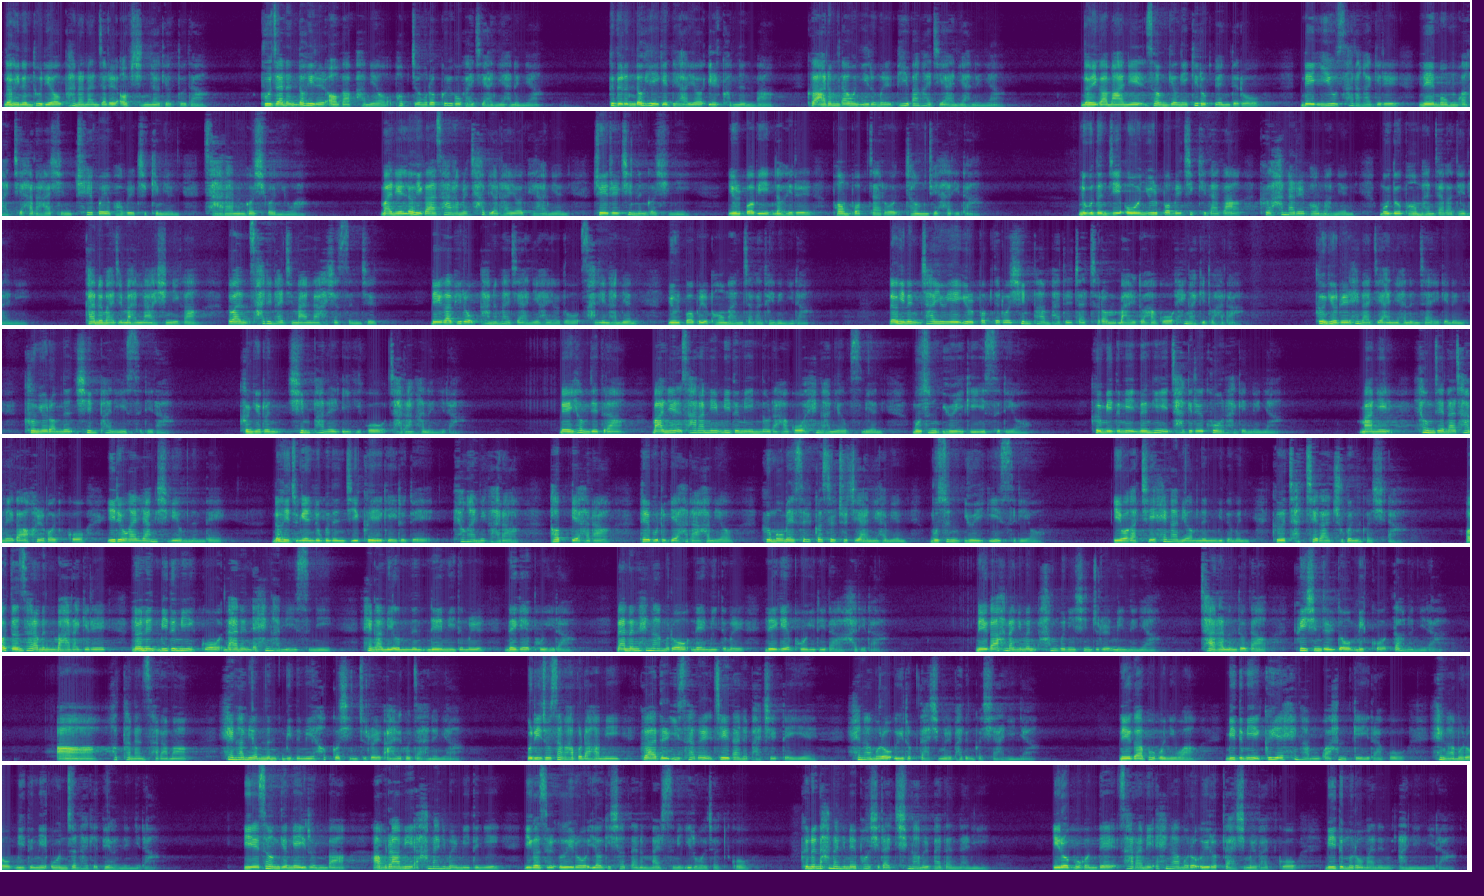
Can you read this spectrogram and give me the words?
너희는 도리어 가난한 자를 업신여겼도다. 부자는 너희를 억압하며 법정으로 끌고 가지 아니하느냐. 그들은 너희에게 대하여 일컫는 바 그 아름다운 이름을 비방하지 아니하느냐. 너희가 만일 성경에 기록된 대로 내 이웃 사랑하기를 내 몸과 같이 하라 하신 최고의 법을 지키면 잘하는 것이거니와 만일 너희가 사람을 차별하여 대하면 죄를 짓는 것이니 율법이 너희를 범법자로 정죄하리라. 누구든지 온 율법을 지키다가 그 하나를 범하면 모두 범한 자가 되나니 가늠하지 말라 하시니가 또한 살인하지 말라 하셨은즉 내가 비록 가늠하지 아니하여도 살인하면 율법을 범한 자가 되느니라. 너희는 자유의 율법대로 심판받을 자처럼 말도 하고 행하기도 하라. 긍휼을 행하지 아니하는 자에게는 긍휼 없는 심판이 있으리라. 긍휼은 심판을 이기고 자랑하느니라. 내 형제들아, 만일 사람이 믿음이 있노라 하고 행함이 없으면 무슨 유익이 있으리요? 그 믿음이 능히 자기를 구원하겠느냐? 만일 형제나 자매가 헐벗고 일용할 양식이 없는데 너희 중에 누구든지 그에게 이르되 평안히 가라, 덥게 하라, 배부르게 하라 하며 그 몸에 쓸 것을 주지 아니하면 무슨 유익이 있으리요? 이와 같이 행함이 없는 믿음은 그 자체가 죽은 것이라. 어떤 사람은 말하기를 너는 믿음이 있고 나는 행함이 있으니 행함이 없는 내 믿음을 내게 보이라. 나는 행함으로 내 믿음을 내게 보이리라 하리라. 네가 하나님은 한 분이신 줄을 믿느냐? 잘하는도다 귀신들도 믿고 떠느니라. 아 허탄한 사람아 행함이 없는 믿음이 헛것인 줄을 알고자 하느냐? 우리 조상 아브라함이 그 아들 이삭을 제단에 바칠 때에 행함으로 의롭다 하심을 받은 것이 아니냐? 내가 보거니와 믿음이 그의 행함과 함께 일하고 행함으로 믿음이 온전하게 되었느니라. 이에 성경에 이른 바 아브라함이 하나님을 믿으니 이것을 의로 여기셨다는 말씀이 이루어졌고 그는 하나님의 벗이라 칭함을 받았나니 이로 보건대 사람이 행함으로 의롭다 하심을 받고 믿음으로만은 아니니라.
